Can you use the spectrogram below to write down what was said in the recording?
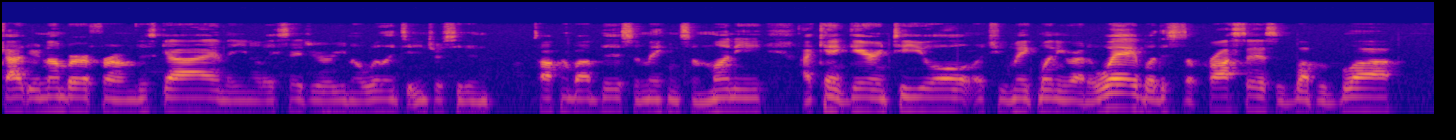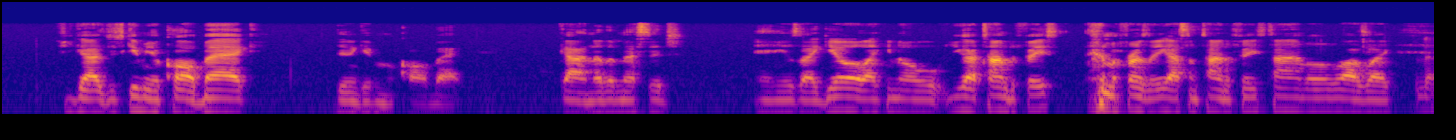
got your number from this guy, and then you know they said you're you know willing to interested in talking about this and making some money. I can't guarantee you all that you make money right away, but this is a process. And blah blah blah. If you guys just give me a call back, didn't give him a call back. Got another message. And he was like, "Yo, like you know, you got time to face?" And my friends like, "You got some time to FaceTime?" Blah, blah, blah. I was like, No.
